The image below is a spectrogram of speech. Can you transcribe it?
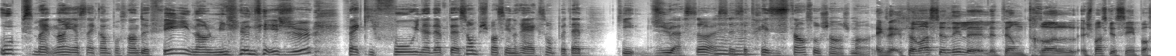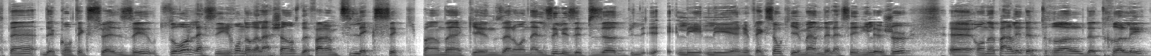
Oups, maintenant il y a 50% de filles dans le milieu des jeux, fait qu'il faut une adaptation. Puis je pense qu'il y a une réaction peut-être qui est due à ça, à Mm-hmm. cette résistance au changement. là. Exact. Tu as mentionné le, le terme troll. Je pense que c'est important de contextualiser. Tout au long de la série, on aura la chance de faire un petit lexique pendant que nous allons analyser les épisodes puis les, les, les réflexions qui émanent de la série Le Jeu. Euh, on a parlé de troll, de troller.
